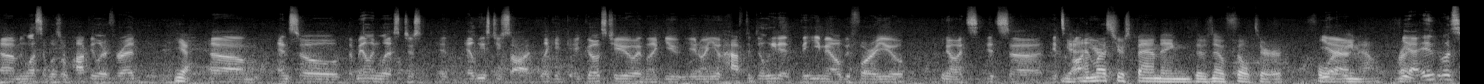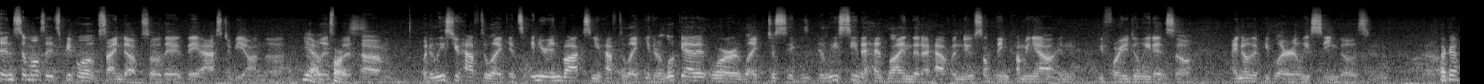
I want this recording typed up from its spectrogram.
um, unless it was a popular thread. Yeah. Um, and so the mailing list just it, at least you saw it like it, it goes to you and like you you know you have to delete it the email before you you know it's it's uh it's Yeah, on your- unless you're spamming, there's no filter for yeah. email. Right. Yeah, and, let's- and so most it's people who have signed up, so they, they asked to be on the, the Yeah, of course. But, um, but at least you have to like it's in your inbox, and you have to like either look at it or like just ex- at least see the headline that I have a new something coming out, and before you delete it. So I know that people are at least seeing those. And, um, Okay.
